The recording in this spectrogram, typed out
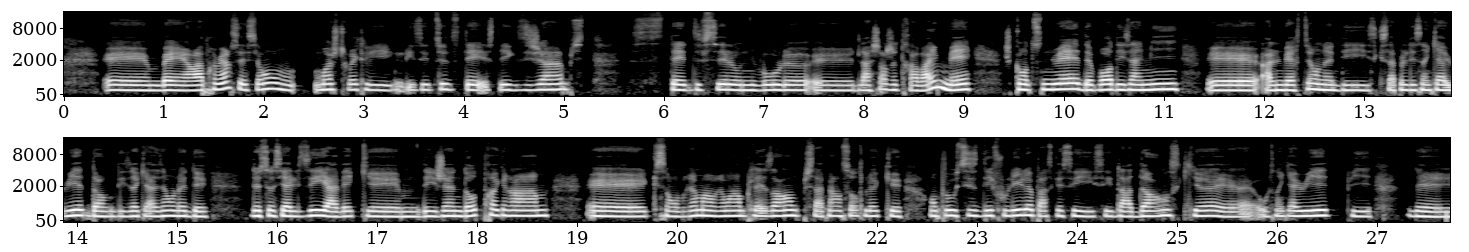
ben, en la première session, moi, je trouvais que les, les études, c'était exigeant, puis c'était difficile au niveau là, de la charge de travail, mais je continuais de voir des amis. à l'université, on a des, ce qui s'appelle des 5 à 8, donc des occasions là, de de socialiser avec euh, des jeunes d'autres programmes euh, qui sont vraiment, vraiment plaisantes. Puis ça fait en sorte là, qu'on peut aussi se défouler là, parce que c'est, de la danse qu'il y a euh, au 5 à 8. Puis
